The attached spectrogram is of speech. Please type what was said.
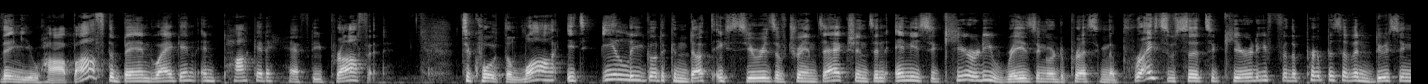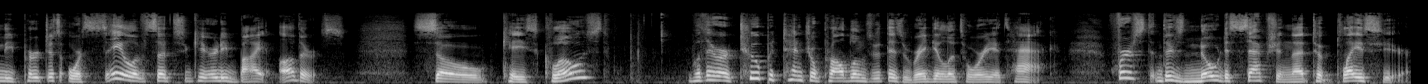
Then you hop off the bandwagon and pocket a hefty profit. To quote the law, it's illegal to conduct a series of transactions in any security raising or depressing the price of such security for the purpose of inducing the purchase or sale of such security by others. So, case closed? Well, there are two potential problems with this regulatory attack. First, there's no deception that took place here.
